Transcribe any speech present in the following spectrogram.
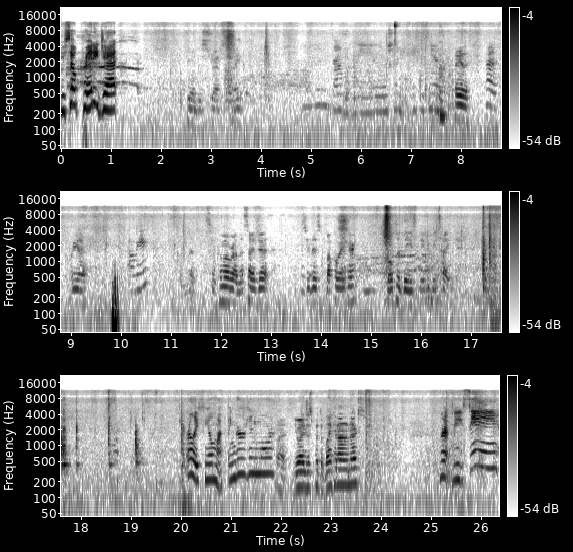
You're so pretty, Jet. You want these straps tight? Probably. If you can. Haley. Huh. Where you at? Over here? So come over on this side, Jet. See this buckle right here? Both of these need to be tightened. Can't really feel my fingers anymore. Alright, you wanna just put the blanket on him next? Let me see.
